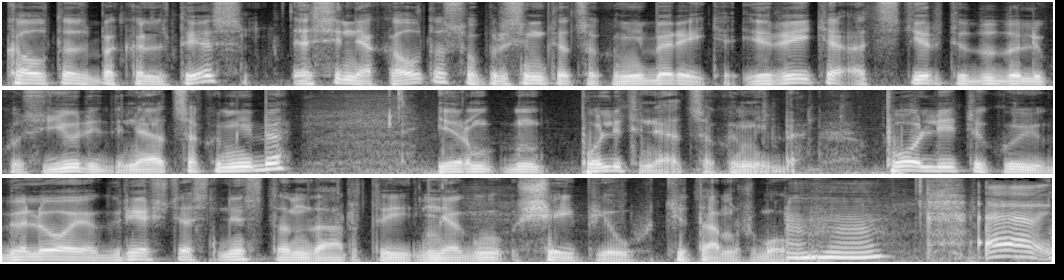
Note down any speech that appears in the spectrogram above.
kaltas be kalties, esi nekaltas, o prisimti atsakomybę reikia. Ir reikia atskirti du dalykus - juridinę atsakomybę ir politinė atsakomybė. Politikui galioja griežtesni standartai negu šiaip jau kitam žmogui. Mhm. -huh.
